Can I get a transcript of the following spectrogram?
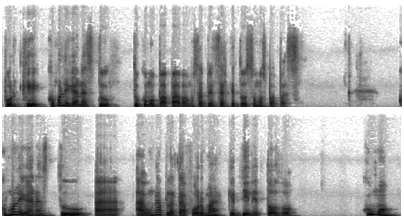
Porque, ¿cómo le ganas tú? Tú como papá, vamos a pensar que todos somos papás. ¿Cómo le ganas tú a, a una plataforma que tiene todo? ¿Cómo?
